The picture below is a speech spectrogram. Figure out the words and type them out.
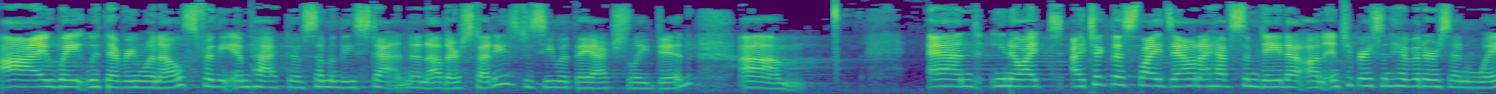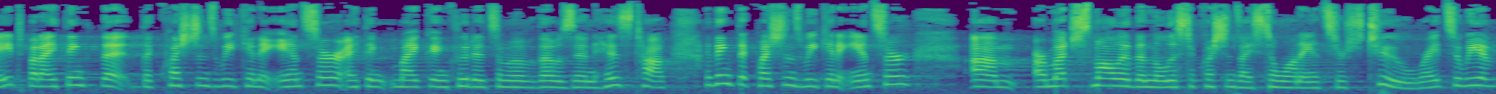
I wait with everyone else for the impact of some of these statin and other studies to see what they actually did. Um, And, you know, I, I took this slide down. I have some data on integrase inhibitors and weight, but I think that the questions we can answer, I think Mike included some of those in his talk. I think the questions we can answer um, are much smaller than the list of questions I still want answers to, right? So we have,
